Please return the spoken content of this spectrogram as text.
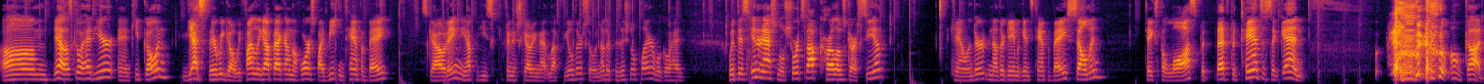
Um, yeah, let's go ahead here and keep going. Yes, there we go. We finally got back on the horse by beating Tampa Bay. Scouting. Yep, he's finished scouting that left fielder. So another positional player. We'll go ahead with this international shortstop, Carlos Garcia. Calendar. Another game against Tampa Bay. Selman takes the loss, but that's Betances again. oh God,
